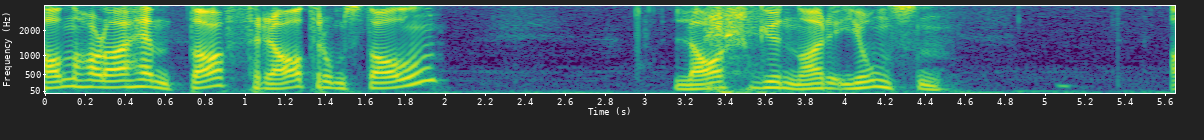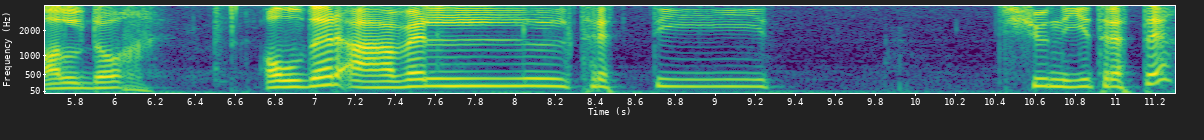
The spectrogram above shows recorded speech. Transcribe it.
Han har da henta fra Tromsdalen Lars Gunnar Johnsen. Alder. Alder er vel 30 29-30?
